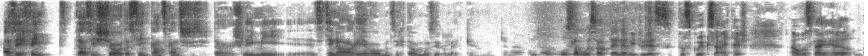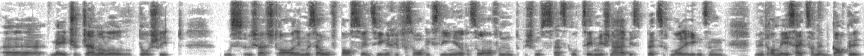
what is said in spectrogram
Also ich finde, das ist schon, das sind ganz, ganz schlimme Szenarien, wo man sich da muss überlegen. Genau. Und Russland muss halt dann, wie du jetzt das gut gesagt hast, auch was der Herr äh, Major General da schreibt, aus, aus Australien muss auch aufpassen, wenn sie irgendwelche Versorgungslinien oder so anfangen unter Beschuss sind. Es geht ziemlich schnell, bis plötzlich mal irgendein, wie der Armee sagt, so ein Gagel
